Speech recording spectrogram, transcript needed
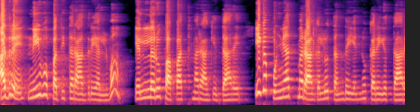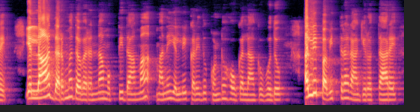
ಆದರೆ ನೀವು ಪತಿತರಾದ್ರಿ ಅಲ್ವಾ? ಎಲ್ಲರೂ ಪಾಪಾತ್ಮರಾಗಿದ್ದಾರೆ. ಈಗ ಪುಣ್ಯಾತ್ಮರಾಗಲು ತಂದೆಯನ್ನು ಕರೆಯುತ್ತಾರೆ. ಎಲ್ಲ ಧರ್ಮದವರನ್ನ ಮುಕ್ತಿಧಾಮ ಮನೆಯಲ್ಲಿ ಕರೆದುಕೊಂಡು ಹೋಗಲಾಗುವುದು. ಅಲ್ಲಿ ಪವಿತ್ರರಾಗಿರುತ್ತಾರೆ.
